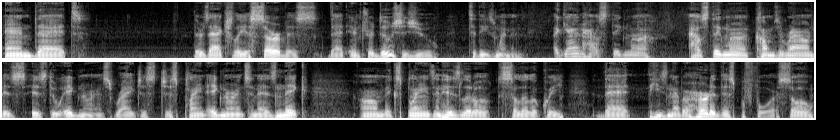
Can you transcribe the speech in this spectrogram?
and that there's actually a service that introduces you to these women again how stigma how stigma comes around is is through ignorance, right? Just just plain ignorance. And as Nick um, explains in his little soliloquy, that he's never heard of this before. So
